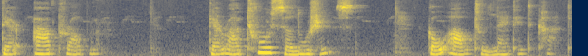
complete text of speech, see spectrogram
There are problems. There are two solutions. Go out to let it cut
